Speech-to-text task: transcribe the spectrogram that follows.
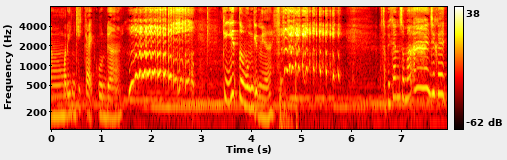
yang meringkik kayak kuda. kayak gitu mungkin ya. Tapi kan sama aja kayak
